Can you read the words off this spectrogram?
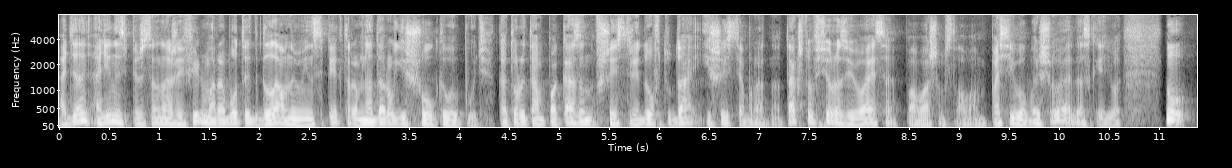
Один, один из персонажей фильма работает главным инспектором на дороге «Шелковый путь», который там показан в шесть рядов туда и шесть обратно. Так что все развивается по вашим словам. Спасибо большое, так сказать. Вот. Ну,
